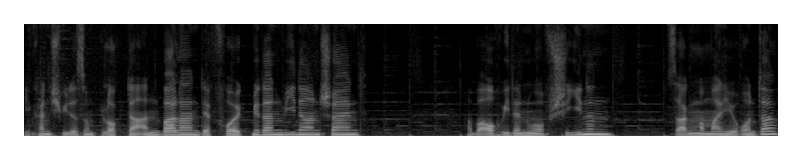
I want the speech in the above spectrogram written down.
Hier kann ich wieder so einen Block da anballern. Der folgt mir dann wieder anscheinend. Aber auch wieder nur auf Schienen. Sagen wir mal hier runter.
